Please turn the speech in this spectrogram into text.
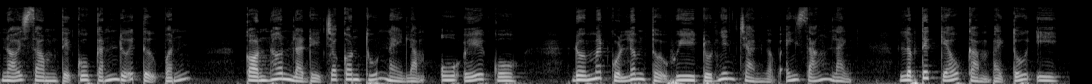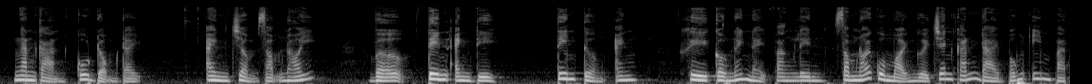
Nói xong thì cô cắn lưỡi tự vấn. Còn hơn là để cho con thú này làm ô uế cô. Đôi mắt của Lâm Tội Huy đột nhiên tràn ngập ánh sáng lạnh. Lập tức kéo cảm bạch tối y, ngăn cản cô động đậy. Anh trầm giọng nói. Vợ, tin anh đi. Tin tưởng anh. Khi câu nói này vang lên, giọng nói của mọi người trên khán đài bỗng im bặt.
